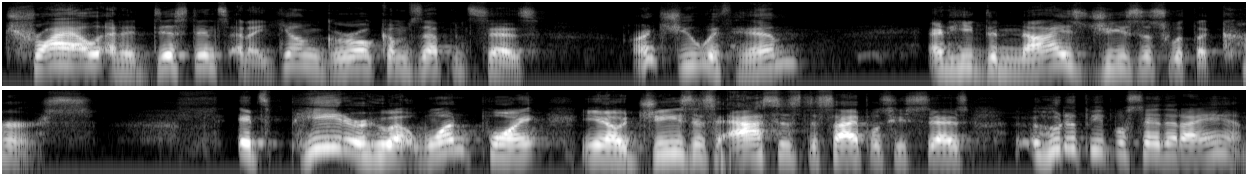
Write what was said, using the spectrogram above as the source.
trial at a distance, and a young girl comes up and says, Aren't you with him? And he denies Jesus with a curse. It's Peter who, at one point, you know, Jesus asks his disciples, he says, Who do people say that I am?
